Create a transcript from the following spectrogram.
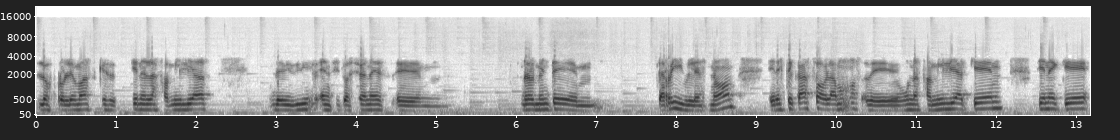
los problemas que tienen las familias de vivir en situaciones eh, realmente terribles, ¿no? En este caso hablamos de una familia que tiene que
